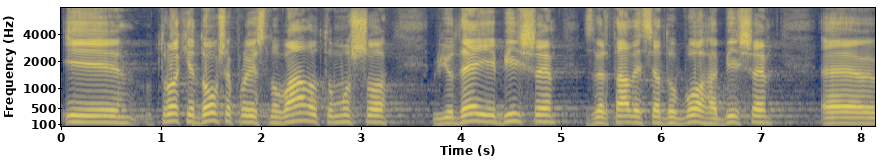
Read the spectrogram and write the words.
і трохи довше проіснувало, тому що в юдеї більше зверталися до Бога, більше е,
